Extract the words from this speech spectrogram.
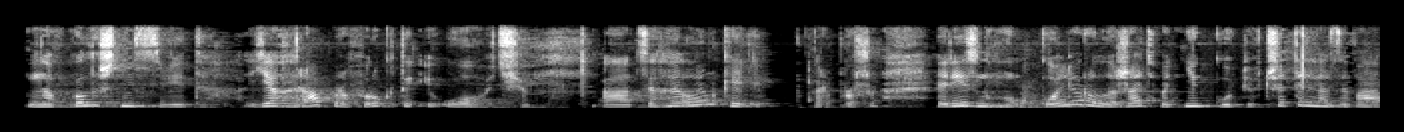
навколишній світ. Є гра про фрукти і овочі. Цеглинки, перепрошую, різного кольору лежать в одній купі. Вчитель називає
